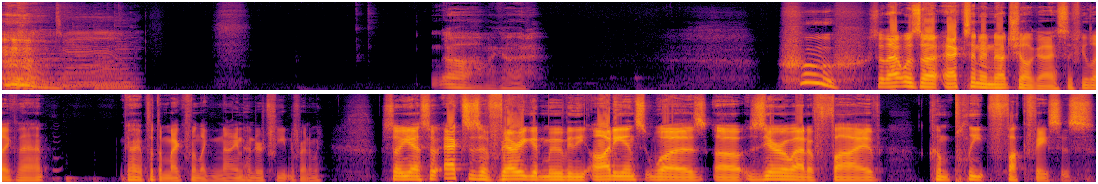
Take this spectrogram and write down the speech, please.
oh my god. Whew. So that was uh, X in a nutshell, guys. If you like that, God, I put the microphone like 900 feet in front of me. So yeah, so X is a very good movie. The audience was uh, zero out of five complete fuck faces.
